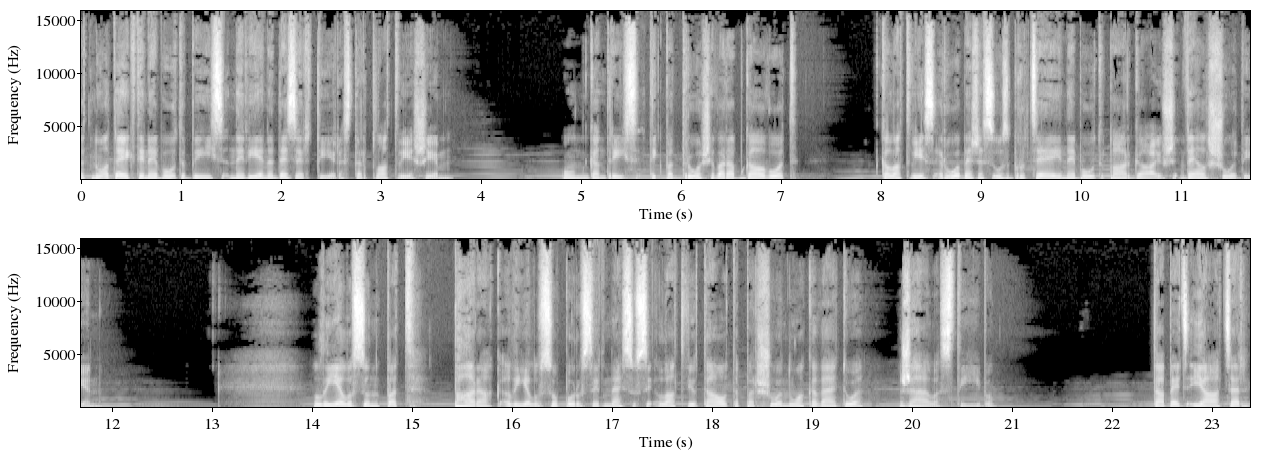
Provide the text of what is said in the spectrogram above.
tad noteikti nebūtu bijis neviena dezertiera starp latviešiem un gandrīz tikpat droši var apgalvot, ka Latvijas robežas uzbrucēji nebūtu pārgājuši vēl šodien. Lielus un pat pārāk lielus upurus ir nesusi Latviju tauta par šo nokavēto žēlastību. Tāpēc jācer,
